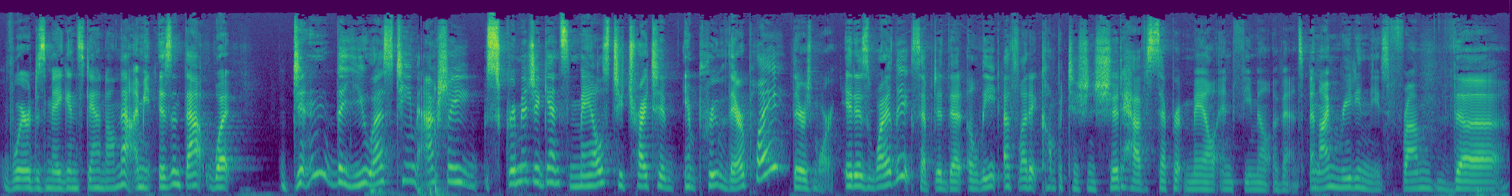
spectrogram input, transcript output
Where does Megan stand on that? I mean, isn't that what didn't the US team actually scrimmage against males to try to improve their play? There's more. It is widely accepted that elite athletic competitions should have separate male and female events. And I'm reading these from the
